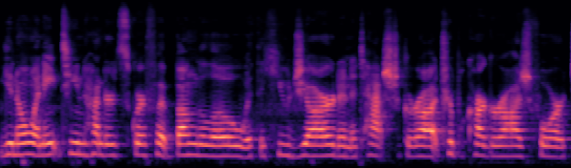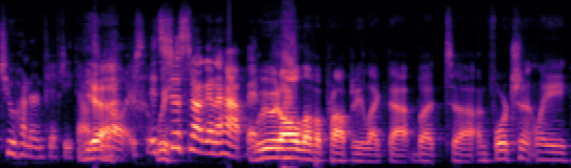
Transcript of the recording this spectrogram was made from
you know, an 1800 square foot bungalow with a huge yard and attached garage, triple car garage for $250,000. Yeah, It's we- just not going to happen. We would all love a property like that, but uh, unfortunately,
